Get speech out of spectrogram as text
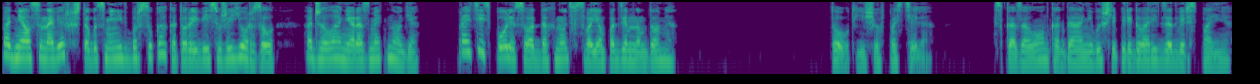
поднялся наверх, чтобы сменить барсука, который весь уже ёрзал от желания размять ноги, пройтись по лесу, отдохнуть в своем подземном доме. «Тоут еще в постели», — сказал он, когда они вышли переговорить за дверь спальни.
